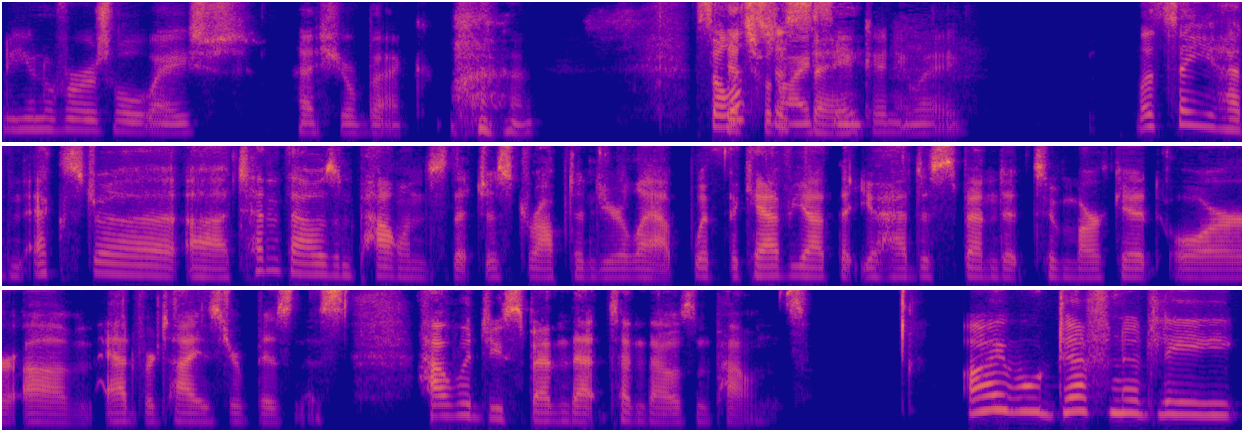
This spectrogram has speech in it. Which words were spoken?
The universe always has your back. so That's let's what just I say think, anyway. Let's say you had an extra uh, 10,000 pounds that just dropped into your lap with the caveat that you had to spend it to market or um, advertise your business. How would you spend that 10,000 pounds? I would definitely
